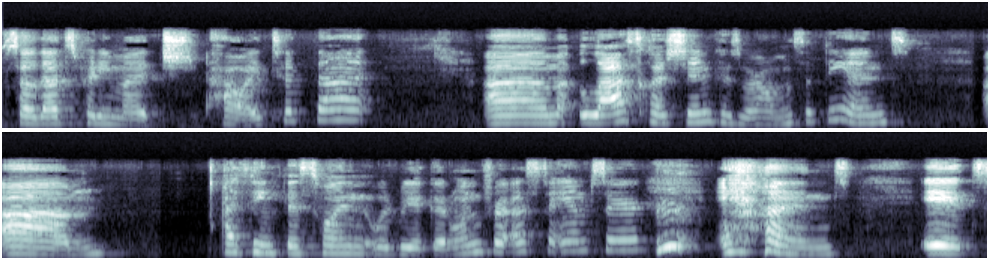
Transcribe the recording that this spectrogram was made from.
So that's pretty much how I took that. Um, last question, because we're almost at the end. Um, I think this one would be a good one for us to answer. and it's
